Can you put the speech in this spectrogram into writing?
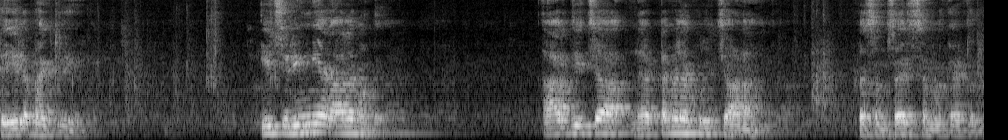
തേയില ഫാക്ടറി ഈ ചുരുങ്ങിയ കാലം കൊണ്ട് ആർജിച്ച നേട്ടങ്ങളെക്കുറിച്ചാണ് ഇവിടെ സംസാരിച്ച് നമ്മൾ കേട്ടത്.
